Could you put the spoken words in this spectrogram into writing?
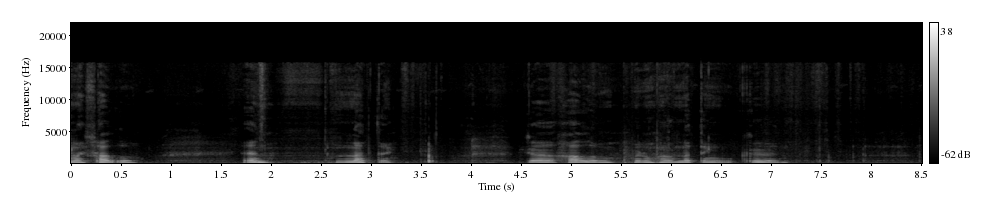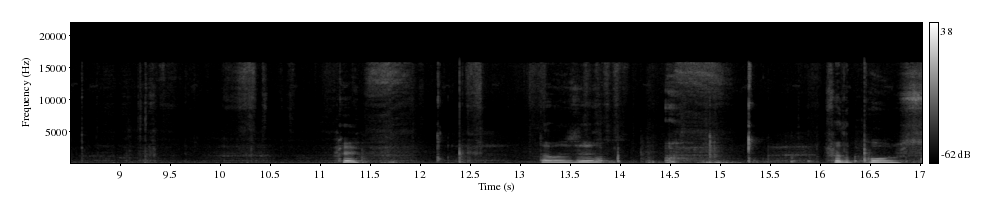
Nice holo. And nothing. Got holo. We don't have nothing good. Okay. That was it. For the pulls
